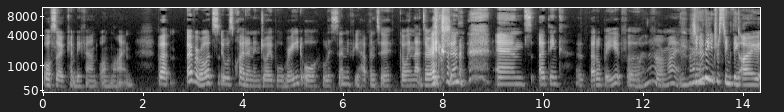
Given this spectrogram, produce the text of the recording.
also can be found online. But overall, it's, it was quite an enjoyable read or listen if you happen to go in that direction. and I think that'll be it for, Wow. for mine. Do you know the interesting thing? I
